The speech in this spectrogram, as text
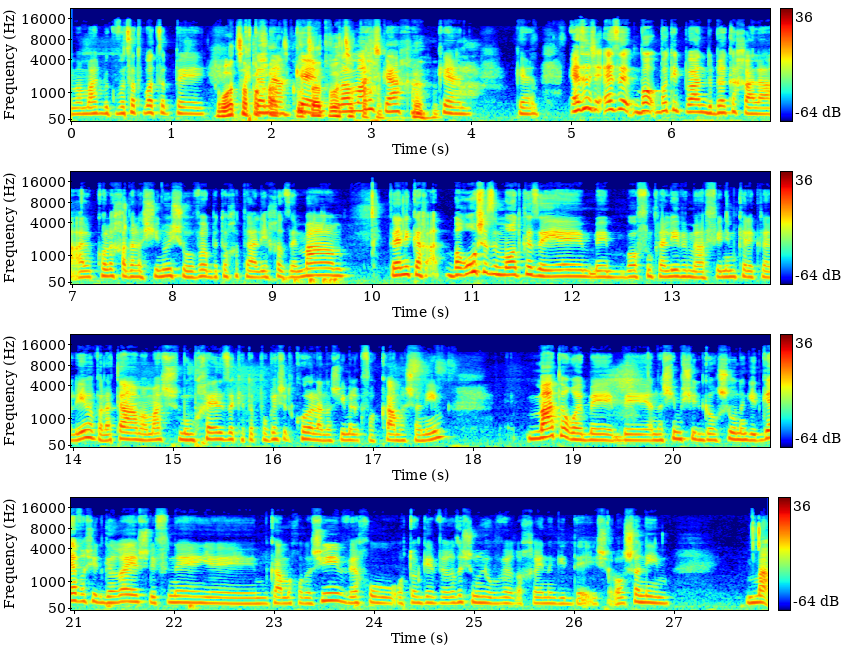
ממש בקבוצת וואטסאפ אה, וואטסאפ קטנה. וואטסאפ אחת, קבוצת כן, וואטסאפ אחת. ממש ככה, כן. כן. איזה, איזה, בוא, בוא טיפה נדבר ככה על, על כל אחד, על השינוי שהוא עובר בתוך התהליך הזה. מה, תן לי ככה, ברור שזה מאוד כזה יהיה באופן כללי ומאפיינים כאלה כלליים, אבל אתה ממש מומחה לזה, כי אתה פוגש את כל האנשים האלה כבר כמה שנים. מה אתה רואה באנשים שהתגרשו, נגיד גבר שהתגרש לפני אה, כמה חודשים, ואיך הוא, אותו גבר, איזה שינוי עובר אחרי נגיד אה, שלוש שנים? מה,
